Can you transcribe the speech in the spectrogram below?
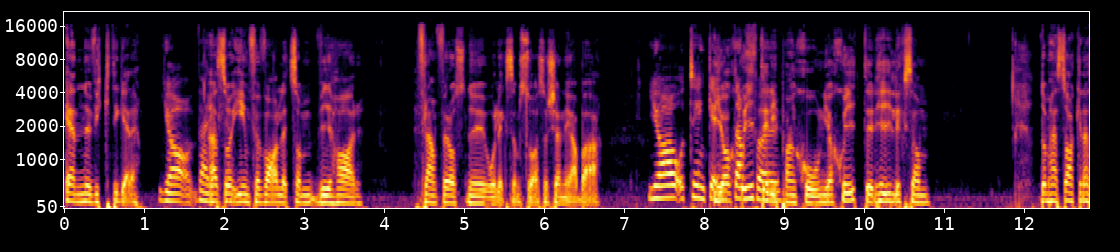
ännu viktigare. Ja, verkligen. Alltså inför valet som vi har framför oss nu och liksom så, så känner jag bara ja, och tänka Jag utanför. skiter i pension, jag skiter i liksom de här sakerna,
